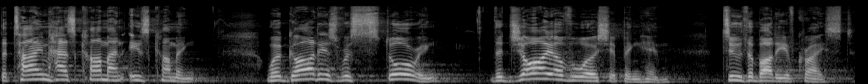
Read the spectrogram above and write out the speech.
the time has come and is coming, where God is restoring the joy of worshiping Him to the body of Christ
